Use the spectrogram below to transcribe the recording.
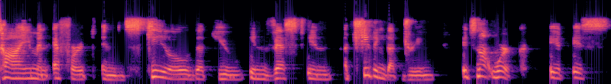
time and effort and skill that you invest in achieving that dream it's not work. It is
